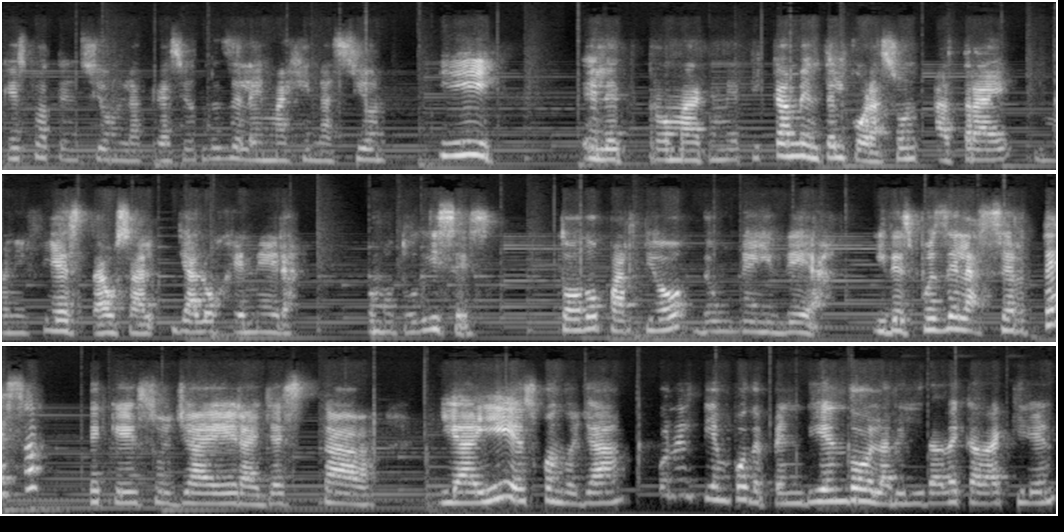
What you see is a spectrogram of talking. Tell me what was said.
que es tu atención, la creación desde la imaginación y electromagnéticamente el corazón atrae y manifiesta, o sea, ya lo genera. Como tú dices, todo partió de una idea y después de la certeza de que eso ya era, ya estaba. Y ahí es cuando ya, con el tiempo, dependiendo de la habilidad de cada quien,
